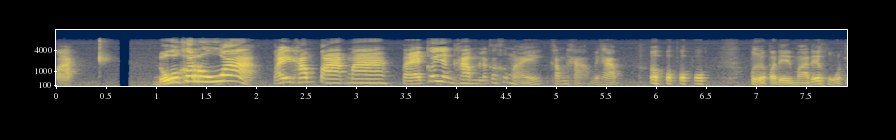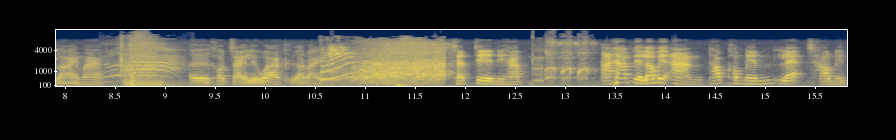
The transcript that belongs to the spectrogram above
ไป ดูก็รู้ว่าไปทำปากมา แต่ก็ยังทำแล้วก็เครื่องหมายคำถามนะครับ เปิดประเด็นมาได้โหดร้ายมาก เออเข้าใจเลยว่าคืออะไร ชัดเจนนี่ครับอะครับ เดี๋ยวเราไปอ่านท็อปคอมเมนต์และชาวเน็ต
